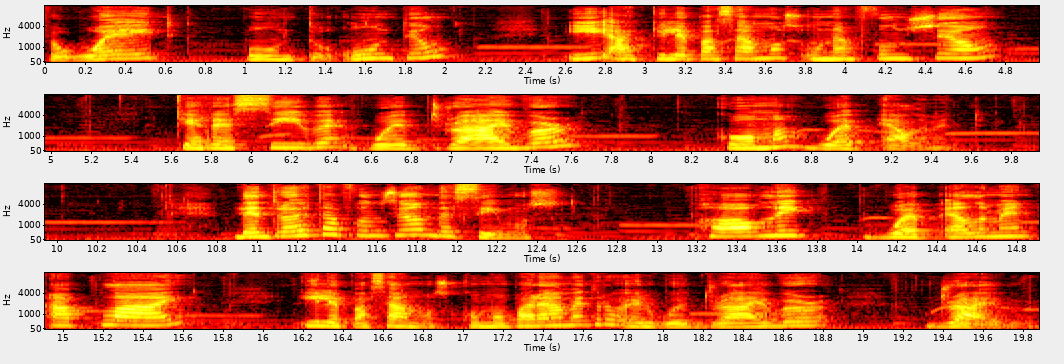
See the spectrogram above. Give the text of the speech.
fwait.until y aquí le pasamos una función que recibe WebDriver, WebElement. Dentro de esta función decimos public WebElement apply y le pasamos como parámetro el WebDriver driver.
